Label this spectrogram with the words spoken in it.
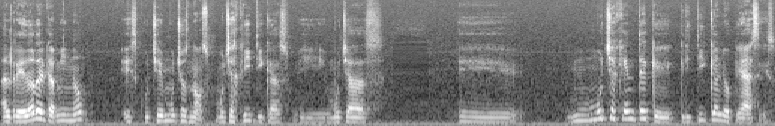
alrededor del camino escuché muchos nos, muchas críticas y muchas... Eh, mucha gente que critica lo que haces.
